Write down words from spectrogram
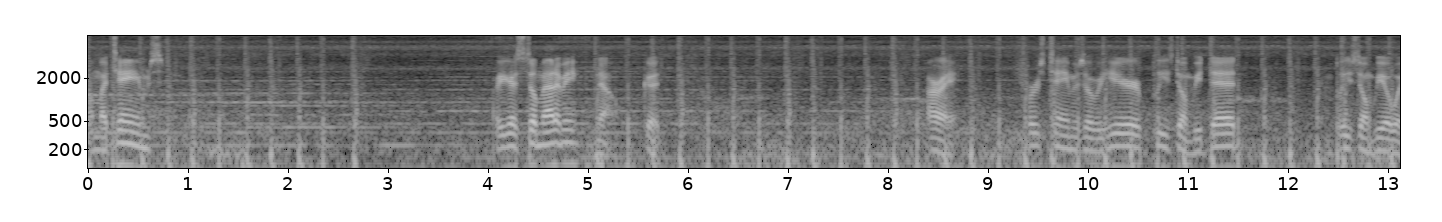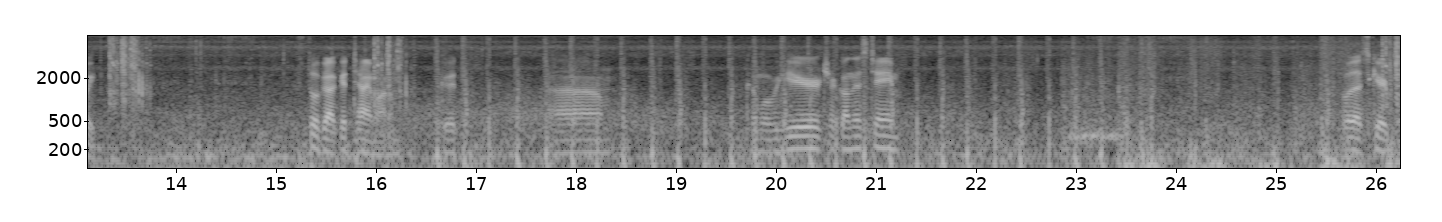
on my tames Are you guys still mad at me? No. Good. Alright. First tame is over here. Please don't be dead. And please don't be awake. Still got good time on him. Good. Um, come over here. Check on this team. Oh, that scared me.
